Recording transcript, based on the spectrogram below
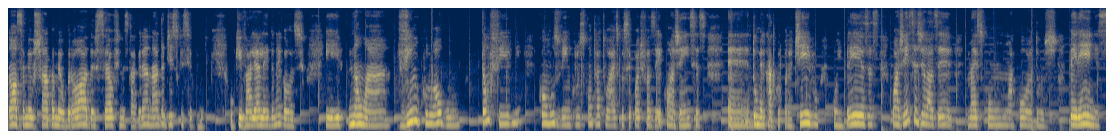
nossa, meu chapa, meu brother, selfie no Instagram, nada disso que segure. O que vale é a lei do negócio. E não há vínculo algum tão firme como os vínculos contratuais que você pode fazer com agências é, do mercado corporativo, com empresas, com agências de lazer, mas com acordos perenes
